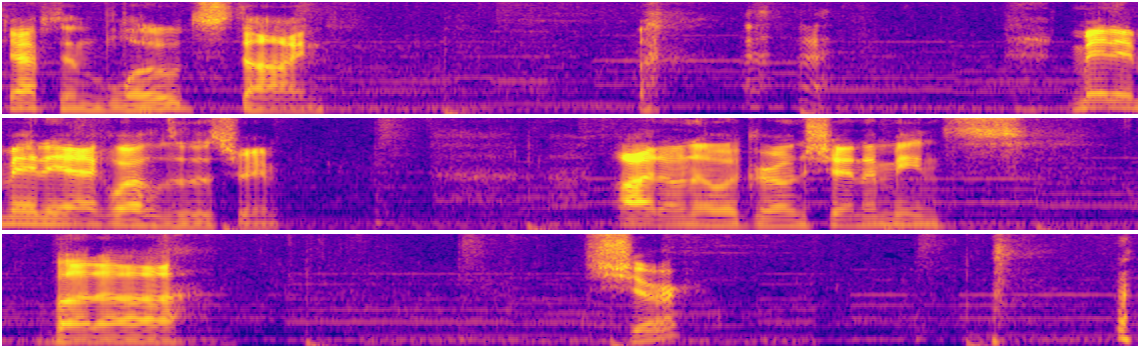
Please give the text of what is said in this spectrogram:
Captain Lodestein. Mayday Maniac, welcome to the stream. I don't know what grown Shannon means, but uh, sure.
